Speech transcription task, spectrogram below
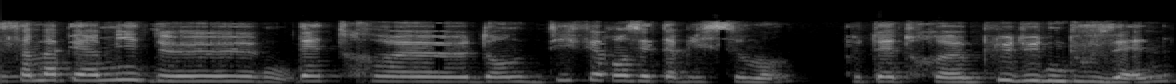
ça m'a permis d'être euh, dans différents établissements, peut-être plus d'une douzaine,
